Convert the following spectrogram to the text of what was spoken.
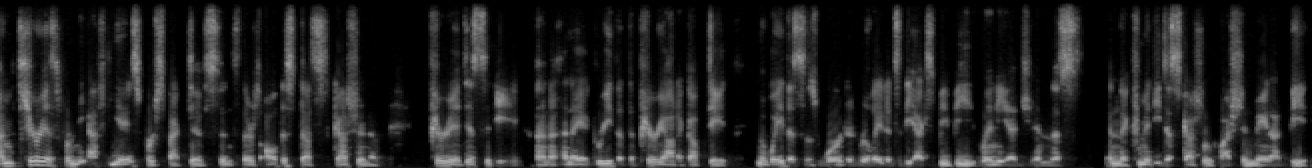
I'm curious from the FDA's perspective, since there's all this discussion of periodicity, and, and I agree that the periodic update, the way this is worded related to the XBB lineage in this in the committee discussion question may not be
